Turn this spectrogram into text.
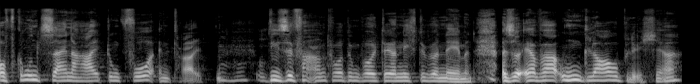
aufgrund seiner Haltung vorenthalten. Mhm. Diese Verantwortung wollte er nicht übernehmen. Also er war unglaublich, ja.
